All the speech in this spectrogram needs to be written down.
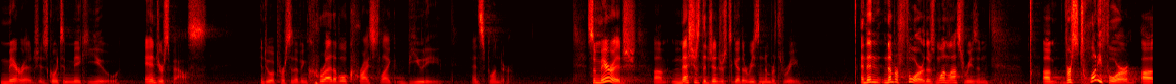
marriage is going to make you and your spouse into a person of incredible Christ like beauty and splendor. So, marriage um, meshes the genders together, reason number three. And then, number four, there's one last reason. Um, verse 24, uh,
